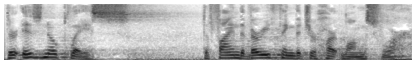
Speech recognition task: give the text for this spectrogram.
There is no place to find the very thing that your heart longs for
